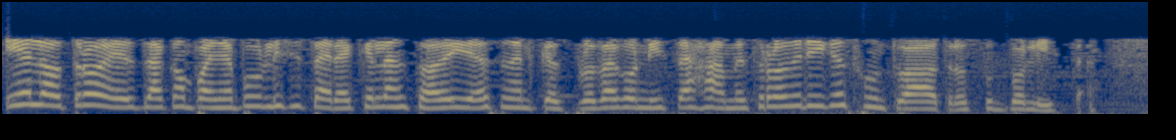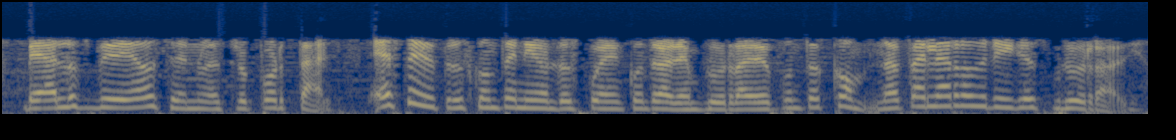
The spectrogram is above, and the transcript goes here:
y el otro es la campaña publicitaria que lanzó Adidas en el que es protagonista James Rodríguez junto a otros futbolistas. Vea los videos en nuestro portal. Este y otros contenidos los puede encontrar en blurradio.com. Natalia Rodríguez, Blue Radio.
